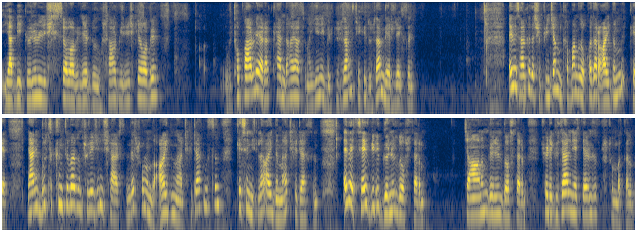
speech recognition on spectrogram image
ya bir gönül ilişkisi olabilir, duygusal bir ilişki olabilir. Toparlayarak kendi hayatına yeni bir düzen, çeki düzen vereceksin. Evet arkadaşım fincanın tabanı da o kadar aydınlık ki. Yani bu sıkıntıların sürecin içerisinde sonunda aydınlığa çıkacak mısın? Kesinlikle aydınlığa çıkacaksın. Evet sevgili gönül dostlarım. Canım gönül dostlarım. Şöyle güzel niyetlerinizi tutun bakalım.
